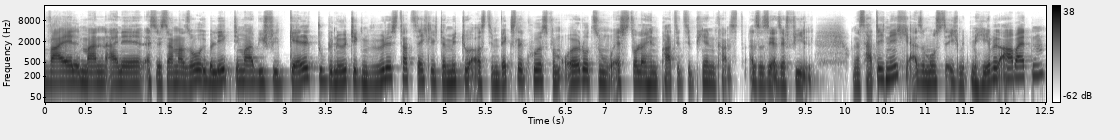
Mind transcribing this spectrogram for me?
weil man eine, also ich sag mal so, überleg dir mal, wie viel Geld du benötigen würdest tatsächlich, damit du aus dem Wechselkurs vom Euro zum US-Dollar hin partizipieren kannst. Also sehr, sehr viel. Und das hatte ich nicht, also musste ich mit dem Hebel arbeiten.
